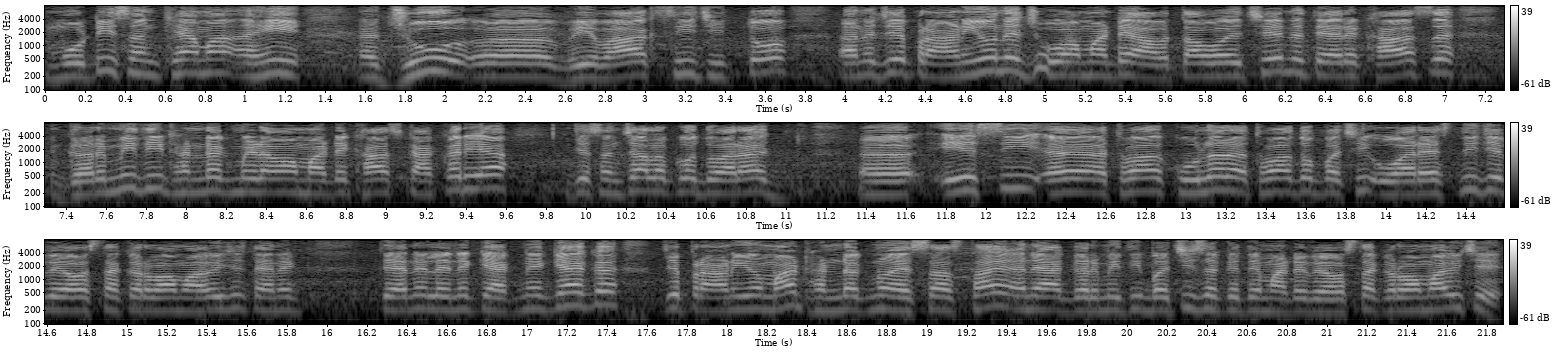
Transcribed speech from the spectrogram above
મોટી સંખ્યામાં અહીં જૂ વાઘ, સિંહ, ચિત્તો અને જે પ્રાણીઓને જોવા માટે આવતા હોય છે ને ત્યારે ખાસ ગરમીથી ઠંડક મેળવવા માટે ખાસ કાંકરિયા જે સંચાલકો દ્વારા એસી અથવા કુલર અથવા તો પછી ઓઆરએસની જે વ્યવસ્થા કરવામાં આવી છે, તેને તેને લઈને ક્યાંક ને ક્યાંક જે પ્રાણીઓમાં ઠંડકનો અહેસાસ થાય અને આ ગરમીથી બચી શકે તે માટે વ્યવસ્થા કરવામાં આવી છે.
